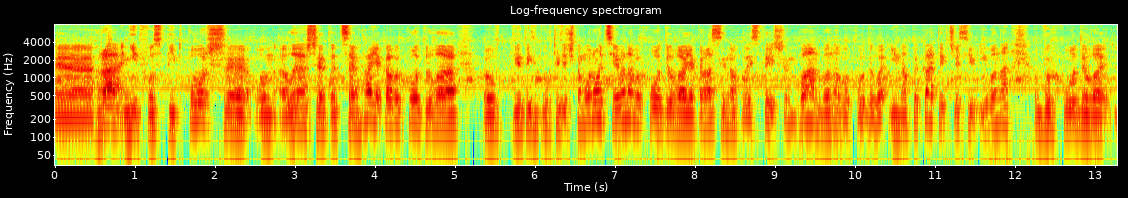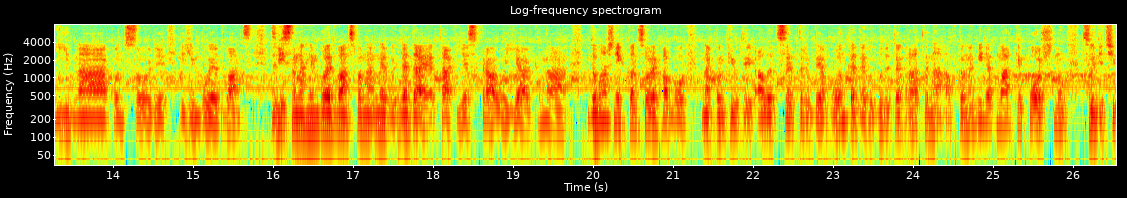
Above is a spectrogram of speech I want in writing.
Е, Гра Need for Speed Porsche On Lashed – це гра, яка виходила в 2000 році. Вона виходила якраз і на PlayStation 1, вона виходила і на ПК тих часів, і вона виходила і на консолі Game Boy Advance. Звісно, на Game Boy Advance вона не виглядає так яскраво, як на домашніх консолях або на комп'ютері, але це 3D-гонка, де ви будете грати на автомобілях марки Porsche, ну, судячи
